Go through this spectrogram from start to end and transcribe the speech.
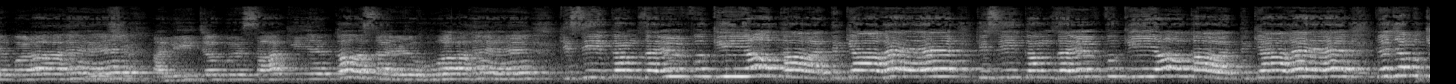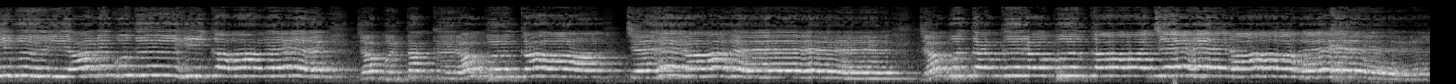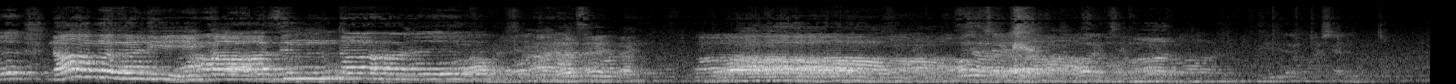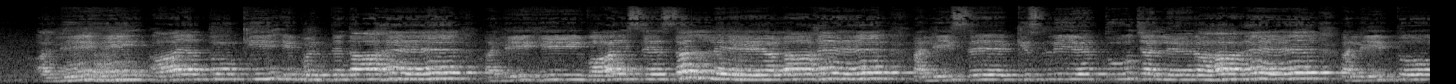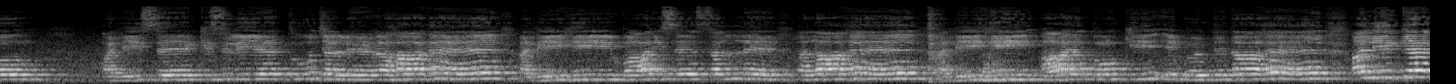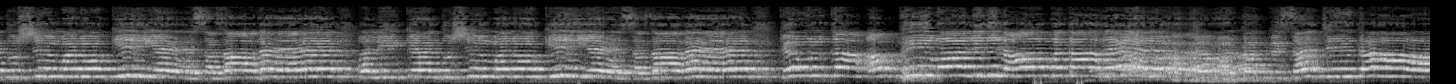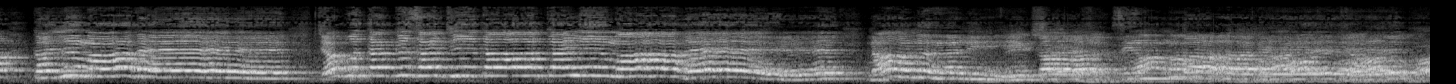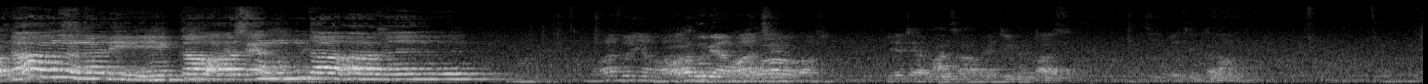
बड़ा है। अली जब साकिए कौसर हुआ है। किसी कम जर्फ की औकात क्या है? किसी कम जर्फ की औकात क्या है? कि जब किबरिया ने खुद ही कहा है, जब तक रब का ही वारिस सल्ले अला है। अली ही आयतों की इब्तदा है। अली के दुश्मनों की ये सजा है। अली के दुश्मनों की ये सजा है।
